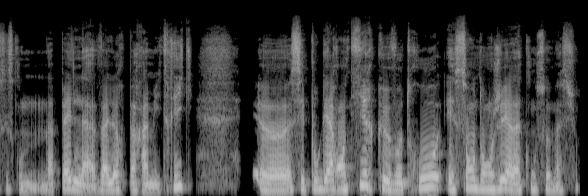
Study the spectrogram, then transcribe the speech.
c'est ce qu'on appelle la valeur paramétrique. Euh, c'est pour garantir que votre eau est sans danger à la consommation.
